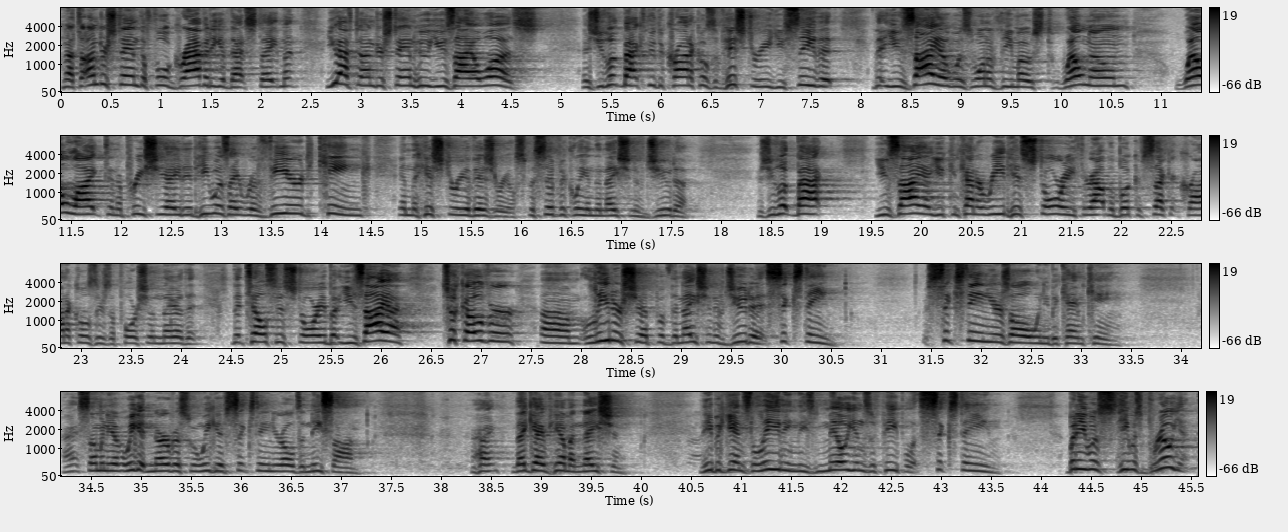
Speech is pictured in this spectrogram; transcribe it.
Now, to understand the full gravity of that statement, you have to understand who Uzziah was. As you look back through the chronicles of history, you see that, that Uzziah was one of the most well known, well liked, and appreciated. He was a revered king in the history of Israel, specifically in the nation of Judah. As you look back, Uzziah, you can kind of read his story throughout the book of Second Chronicles. There's a portion there that, that tells his story. But Uzziah took over um, leadership of the nation of Judah at 16. 16 years old when he became king. Right? So many of we get nervous when we give 16 year olds a Nissan. Right? They gave him a nation. And he begins leading these millions of people at 16. But he was, he was brilliant.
